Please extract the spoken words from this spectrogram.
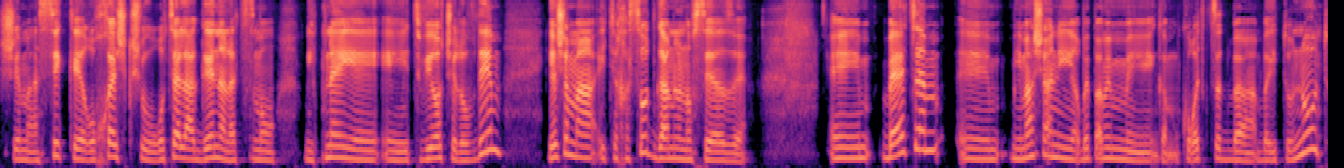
שמעסיק אה, רוכש כשהוא רוצה להגן על עצמו מפני אה, תביעות של עובדים, יש שם התייחסות גם לנושא הזה. אה, בעצם, אה, ממה שאני הרבה פעמים אה, גם קוראת קצת בעיתונות,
